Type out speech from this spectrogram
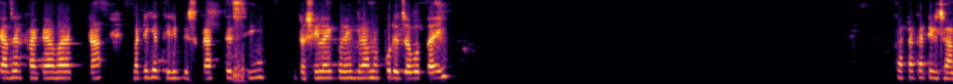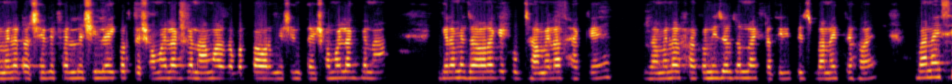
কাজের ফাঁকে আবার একটা বাটিকে থ্রি পিস কাটতেছি। এটা সেলাই করে গ্রামে পরে যাব তাই। কাটাকাটির ঝামেলাটা সেরে ফেললে সেলাই করতে সময় লাগবে না, আমার আবার পাওয়ার মেশিন তাই সময় লাগবে না। গ্রামে যাওয়ার আগে খুব ঝামেলা থাকে। ঝামেলার ফাঁকও নিজের জন্য একটা থ্রি পিস বানাইতে হয়। বানাইছি,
